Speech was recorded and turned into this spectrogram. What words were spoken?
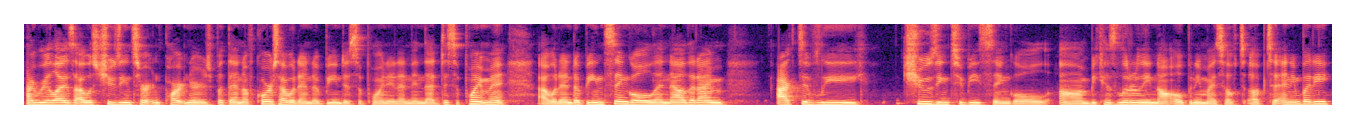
I realized I was choosing certain partners, but then of course I would end up being disappointed. And in that disappointment, I would end up being single. And now that I'm actively choosing to be single, um, because literally not opening myself to, up to anybody,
